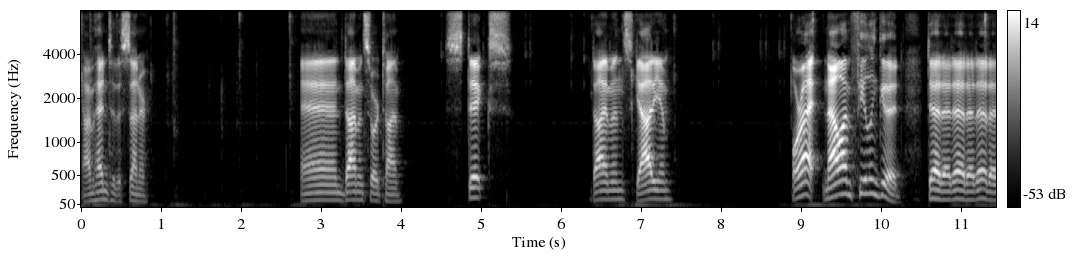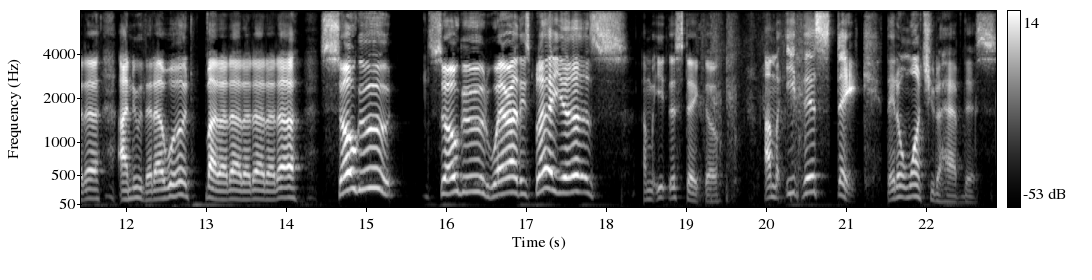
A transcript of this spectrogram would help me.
I'm heading to the center. And diamond sword time. Sticks. Diamonds, got him. Alright, now I'm feeling good. Da da da da da da da. I knew that I would. Ba da da da da da da. So good. So good. Where are these players? I'm gonna eat this steak though. I'm gonna eat this steak. They don't want you to have this.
